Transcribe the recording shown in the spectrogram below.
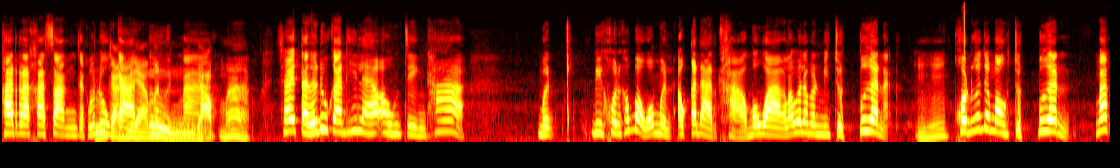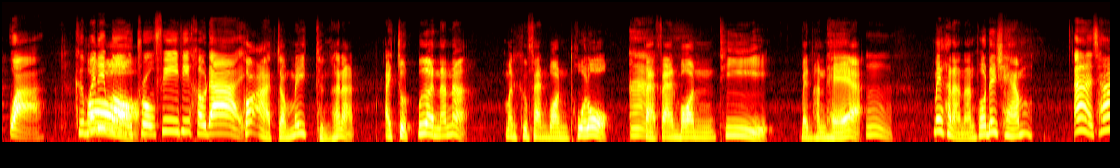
คาราคาซังจากฤดูกาลที่แล้วมันอื่นมายับมาก ใช่แต่ฤดูกาลที่แล้วเอาจริงๆถ้า เหมือนมีคนเขาบอกว่าเหมือนเอากระดาษขาวมาวาง แล้วเวลามันมีจุดเปื้อนอะอือฮึคนก็จะมองจุดเปื้อนมากกว่า คือไม่ได้ก็มองโทรฟี่ที่เขาได้ ก็อาจจะไม่ถึงขนาดไอจุดเปื้อนนั้นอะ มันคือแฟนบอลทั่วโลก อ่า แต่แฟนบอลที่เป็นพันธุ์แท้อะอืมไม่ขนาดนั้นเพราะได้แชมป์ อ่าใช่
